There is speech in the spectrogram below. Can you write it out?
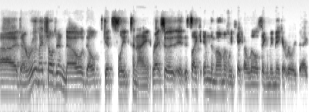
Uh, did I ruin my children? No, they'll get sleep tonight, right? So it's like in the moment we take a little thing and we make it really big.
